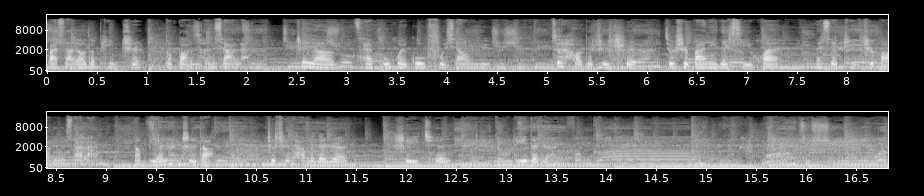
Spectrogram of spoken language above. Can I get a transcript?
把想要的品质都保存下来，这样才不会辜负相遇。最好的支持就是把你的喜欢那些品质保留下来，让别人知道，支持他们的人是一群努力的人。握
